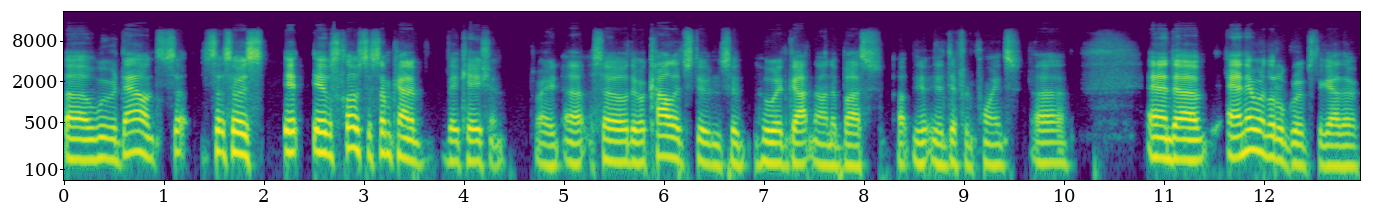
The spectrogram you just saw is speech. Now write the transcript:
uh, we were down. So, so, so it, was, it, it was close to some kind of vacation, right? Uh, so there were college students who, who had gotten on the bus at, at different points. Uh, and, uh, and they were in little groups together.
